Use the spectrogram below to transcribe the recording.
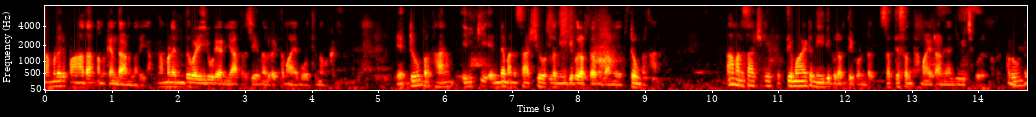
നമ്മളൊരു പാത നമുക്ക് എന്താണെന്ന് അറിയാം നമ്മൾ എന്ത് വഴിയിലൂടെയാണ് യാത്ര ചെയ്യുന്നത് വ്യക്തമായ ബോധ്യം നമുക്കുണ്ട് ഏറ്റവും പ്രധാനം എനിക്ക് എന്റെ മനസാക്ഷിയോടുള്ള നീതി പുലർത്തുക എന്നതാണ് ഏറ്റവും പ്രധാനം. ആ മനസാക്ഷിക്ക് കൃത്യമായിട്ട് നീതി പുലർത്തിക്കൊണ്ട് സത്യസന്ധമായിട്ടാണ് ഞാൻ ജീവിച്ചു പോരുന്നത്. അതുകൊണ്ട്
